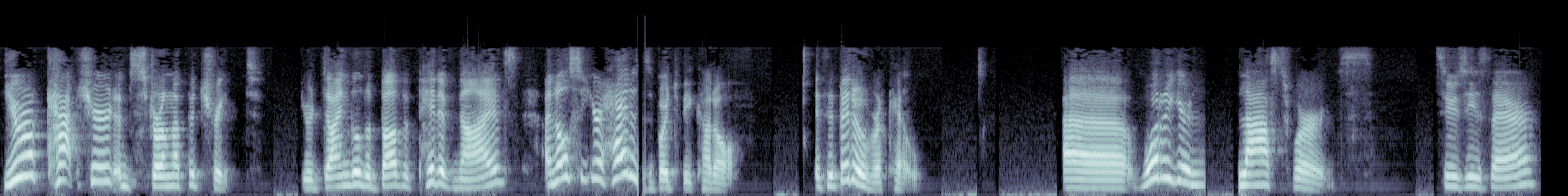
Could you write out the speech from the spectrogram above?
You're captured and strung up a treat. You're dangled above a pit of knives, and also your head is about to be cut off. It's a bit overkill. Uh, what are your last words? Susie's there.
